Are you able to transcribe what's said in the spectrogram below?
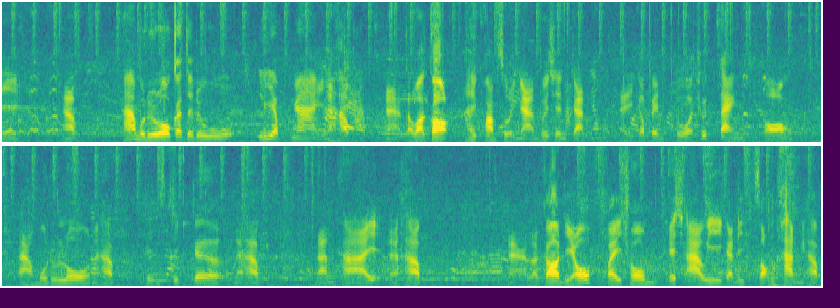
นี่นะครับถ้าโมดูโลก็จะดูเรียบง่ายนะครับ แต่ว่าก็ให้ความสวยงามด้วยเช่นกันอันนี้ก็เป็นตัวชุดแต่งของโมดูโลนะครับเป็นสติกเกอร์นะครับ ด้านท้ายนะครับ อ่าแล้วก็เดี๋ยวไปชม HRV กันอีก 2 คันครับ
